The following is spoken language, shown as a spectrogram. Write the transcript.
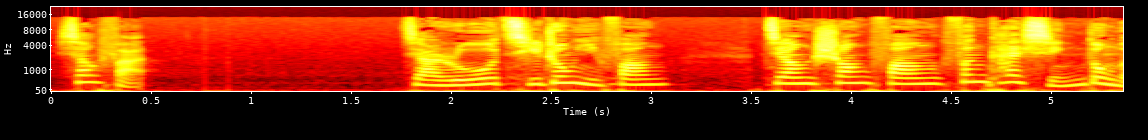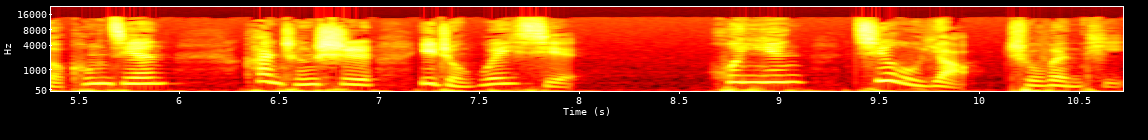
相反，假如其中一方将双方分开行动的空间看成是一种威胁，婚姻就要出问题。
